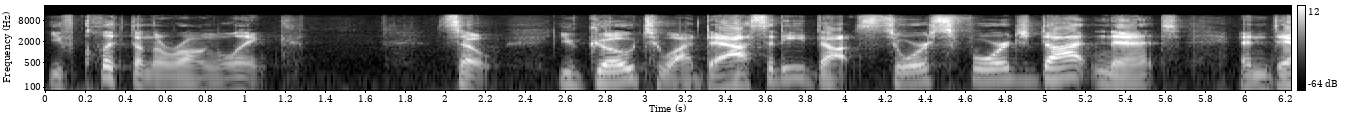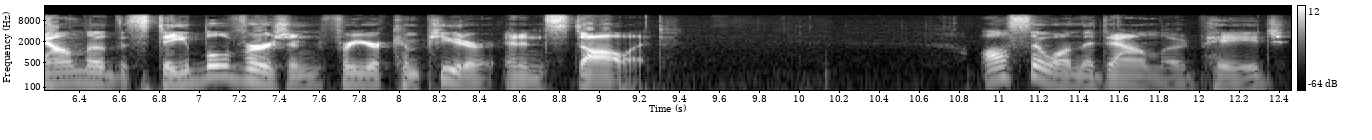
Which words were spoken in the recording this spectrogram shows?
you've clicked on the wrong link. So, you go to audacity.sourceforge.net and download the stable version for your computer and install it. Also on the download page,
